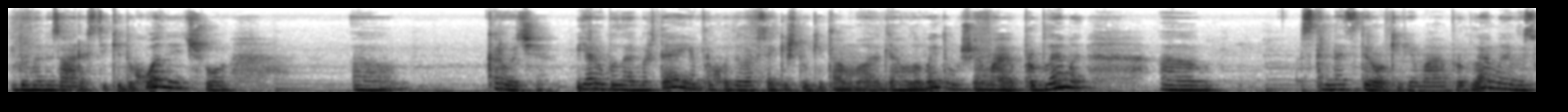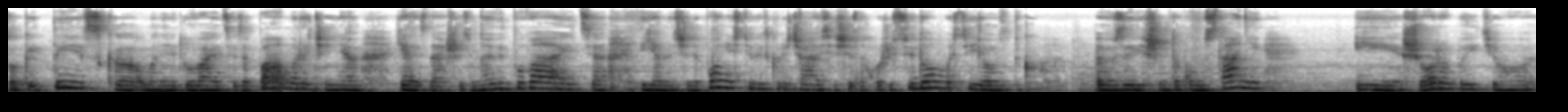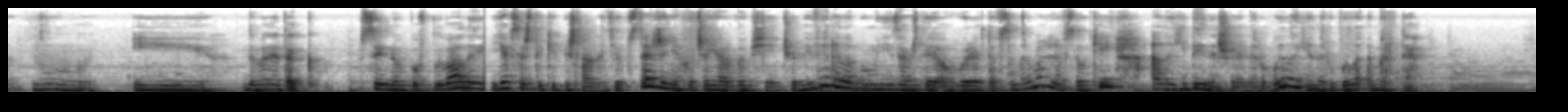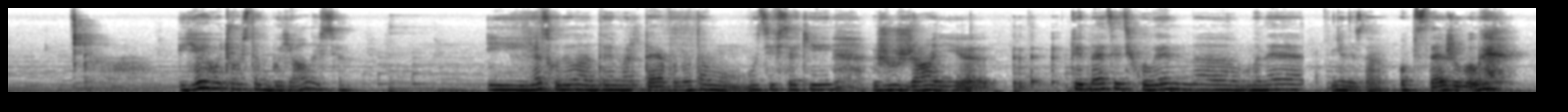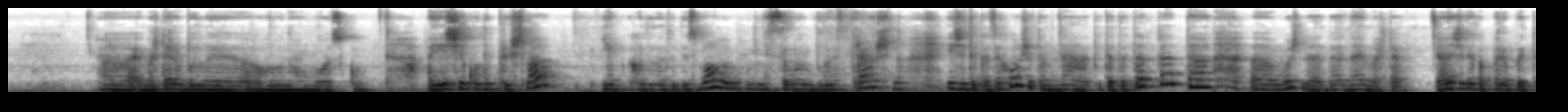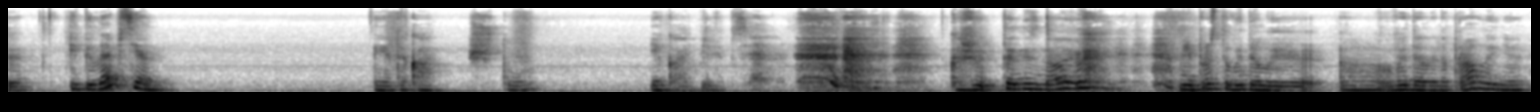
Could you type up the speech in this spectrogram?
до мене зараз тільки доходить, що е, коротше, я робила МРТ, я проходила всякі штуки там е, для голови, тому що я маю проблеми. Е, з 13 років я маю проблеми, високий тиск, е, у мене відбувається запаморочення, я не знаю, що зі мною відбувається, і я наче не повністю відключаюся, ще знаходжусь в свідомості, я ось так в завішеному такому стані. І що робить його? Ну і на мене так сильно повпливали. Я все ж таки пішла на ті обстеження, хоча я взагалі нічого не вірила, бо мені завжди говорять, та все нормально, все окей. Але єдине, що я не робила, я не робила МРТ. І я його чогось так боялася. І я сходила на те МРТ, воно там оці всякі жужжання. 15 хвилин е, мене, я не знаю, обстежували. Е, МРТ робили головного мозку. А я ще коли прийшла, я ходила туди з мамою, мені самою було страшно. Я ще така заходжу там на та-та-та-та-та, е, можна да, на МРТ. Вона ще така перепитує: епілепсія? І я така, що? Яка епілепсія? Кажу, та не знаю. Мені просто видали, видали направлення,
